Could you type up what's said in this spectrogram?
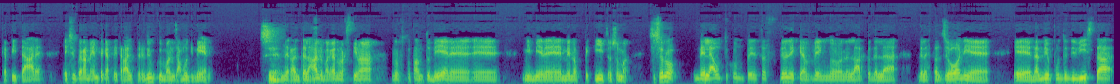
capitare, e sicuramente capiterà il periodo in cui mangiamo di meno. Sì. Durante l'anno magari una settimana non sto tanto bene mi viene meno appetito, insomma, ci sono delle autocompensazioni che avvengono nell'arco delle, delle stagioni e, e dal mio punto di vista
